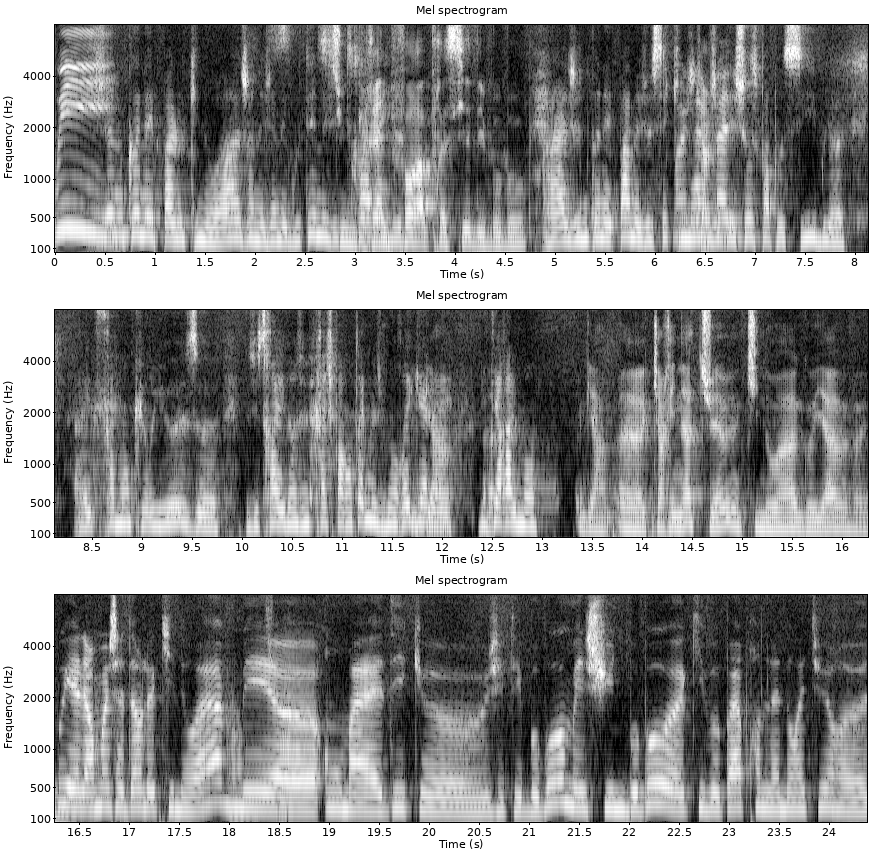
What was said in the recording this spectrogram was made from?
Oui. Je ne connais pas le quinoa. J'en ai jamais goûté, mais C'est une graine fort appréciée des bobos. Ah, je ne connais pas, mais je sais qu'ils Moi, j'aime mangent des choses pas possibles, euh, extrêmement curieuses. Euh, J'ai travaillé dans une crèche parentale, mais je me régalais, Bien. littéralement. Regarde, euh, Karina, tu aimes quinoa, goyave Oui, alors moi j'adore le quinoa, mais tu vois. euh, on m'a dit que j'étais bobo, mais je suis une bobo euh, qui veut pas prendre la nourriture euh,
